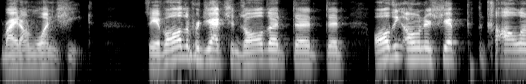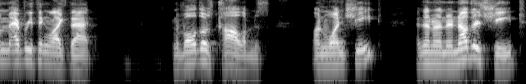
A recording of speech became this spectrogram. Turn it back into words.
right on one sheet. So you have all the projections, all the the, the all the ownership, the column, everything like that. You have all those columns on one sheet, and then on another sheet,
